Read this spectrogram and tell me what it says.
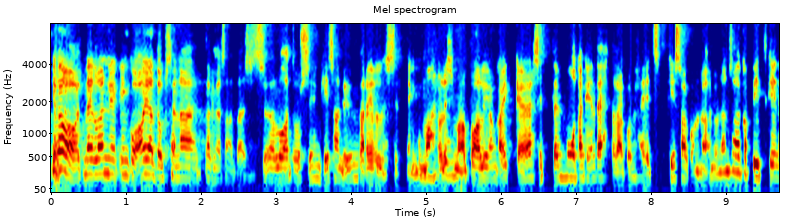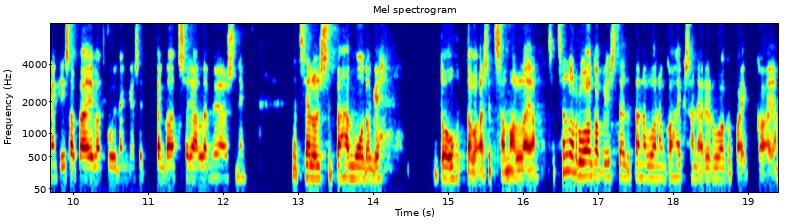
Joo, että meillä on niin kuin ajatuksena, että me saataisiin luotua siihen kisan ympärille sit niin kuin mahdollisimman paljon kaikkea ja sitten muutakin tehtävää kuin se itse kisa, kun ne on yleensä aika pitkiä ne kisapäivät kuitenkin sitten katsojalle myös, niin että siellä olisi sitten vähän muutakin touhuttavaa sitten samalla. Ja sitten siellä on ruokapisteitä, tänä vuonna on kahdeksan eri ruokapaikkaa ja,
